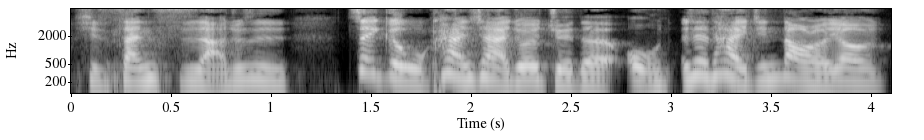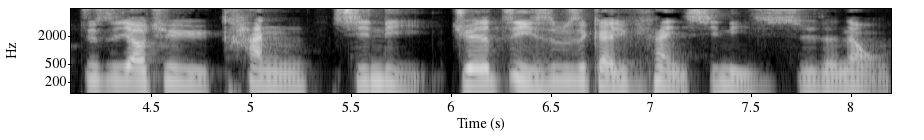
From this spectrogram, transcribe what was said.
其实三思啊，就是这个我看下来就会觉得哦，而且他已经到了要就是要去看心理，觉得自己是不是该去看心理师的那种。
